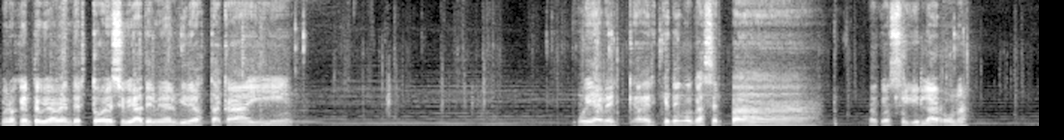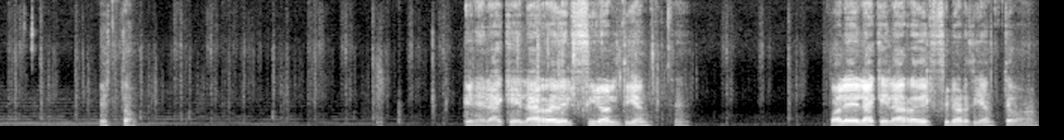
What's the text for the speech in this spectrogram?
Bueno, gente, voy a vender todo eso y voy a terminar el video hasta acá y... Voy a ver, a ver qué tengo que hacer para conseguir la runa. Esto. En el aquelarre del filo ardiente. ¿Cuál es el aquelarre del filo ardiente, weón?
